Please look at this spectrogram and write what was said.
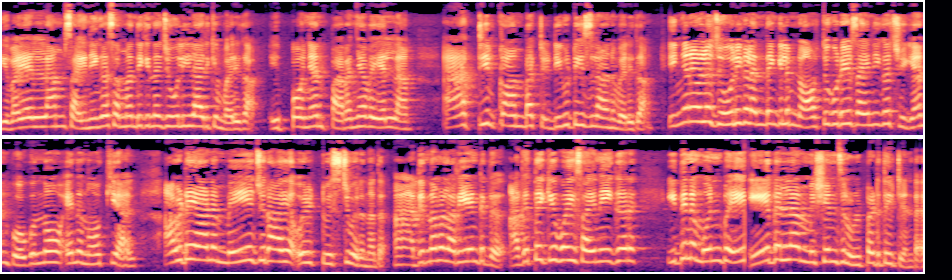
ഇവയെല്ലാം സൈനികർ സംബന്ധിക്കുന്ന ജോലിയിലായിരിക്കും വരിക. ഇപ്പോ ഞാൻ പറഞ്ഞവയെല്ലാം ആക്റ്റീവ് കോമ്പാക്ട് ഡ്യൂട്ടീസിലാണ് വരിക. ഇങ്ങനെയുള്ള ജോലികൾ എന്തെങ്കിലും നോർത്ത് കൊറിയ സൈനികർ ചെയ്യാൻ പോകുന്നോ എന്ന് നോക്കിയാൽ അവിടെയാണ് മേജറായ ഒരു ട്വിസ്റ്റ് വരുന്നത്. ആദ്യം നമ്മൾ അറിയേണ്ടത് അകത്തേക്ക് പോയ സൈനികർ ഇതിനു മുൻപ് ഏതെല്ലാം മിഷൻസിൽ ഉൾപ്പെടുത്തിയിട്ടുണ്ട്.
